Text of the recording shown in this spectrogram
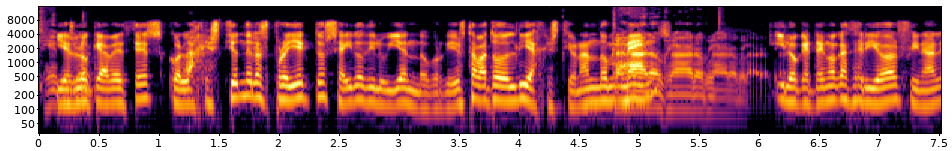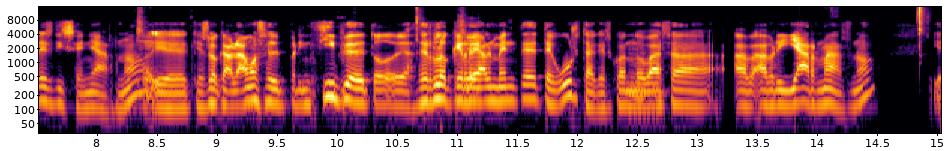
Qué y es lo que a veces con la gestión de los proyectos se ha ido diluyendo, porque yo estaba todo el día gestionando Claro, mails claro, claro, claro. y lo que tengo que hacer yo al final es diseñar, ¿no? Sí. Eh, que es lo que hablamos al principio de todo, de hacer lo que Sí. realmente te gusta, que es cuando vas a, a- a brillar más, ¿no? Y.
